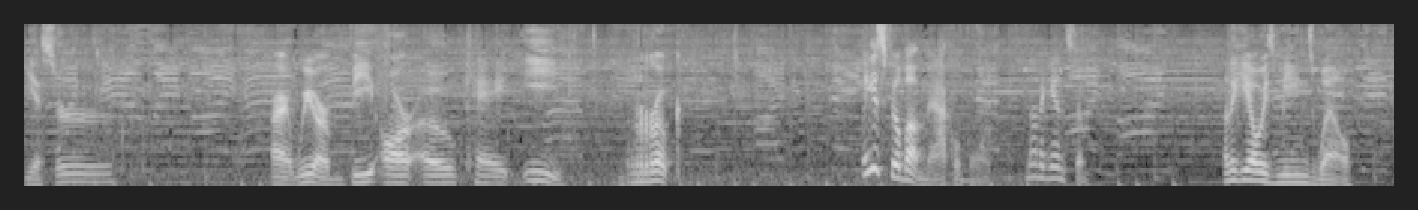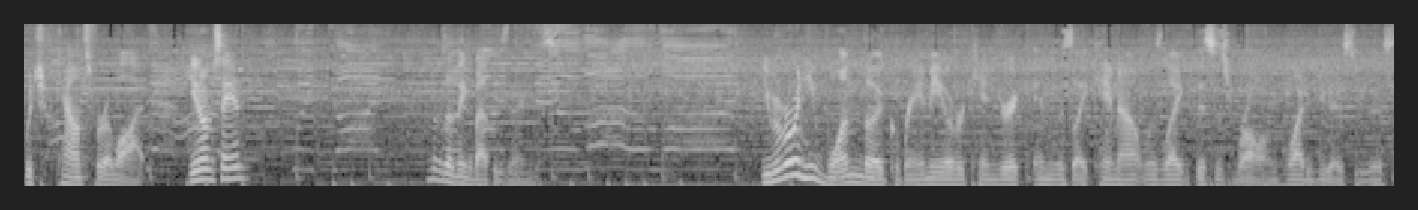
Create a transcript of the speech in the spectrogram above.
Yes, sir. All right, we are B R O K E. Broke. I think it's feel about Macklemore. Not against him. I think he always means well, which counts for a lot. You know what I'm saying? Sometimes I think about these things. You remember when he won the Grammy over Kendrick and was like came out and was like, "This is wrong. Why did you guys do this?"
